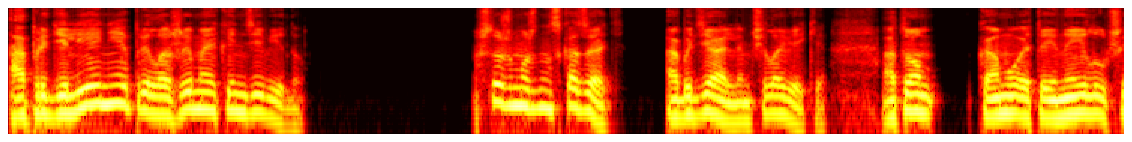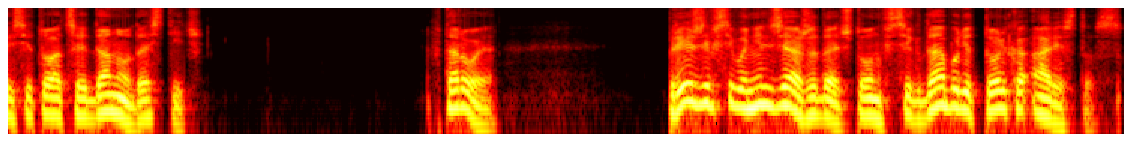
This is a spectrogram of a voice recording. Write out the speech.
определение, приложимое к индивиду. Что же можно сказать об идеальном человеке, о том, кому этой наилучшей ситуации дано достичь? Второе. Прежде всего, нельзя ожидать, что он всегда будет только Аристос.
